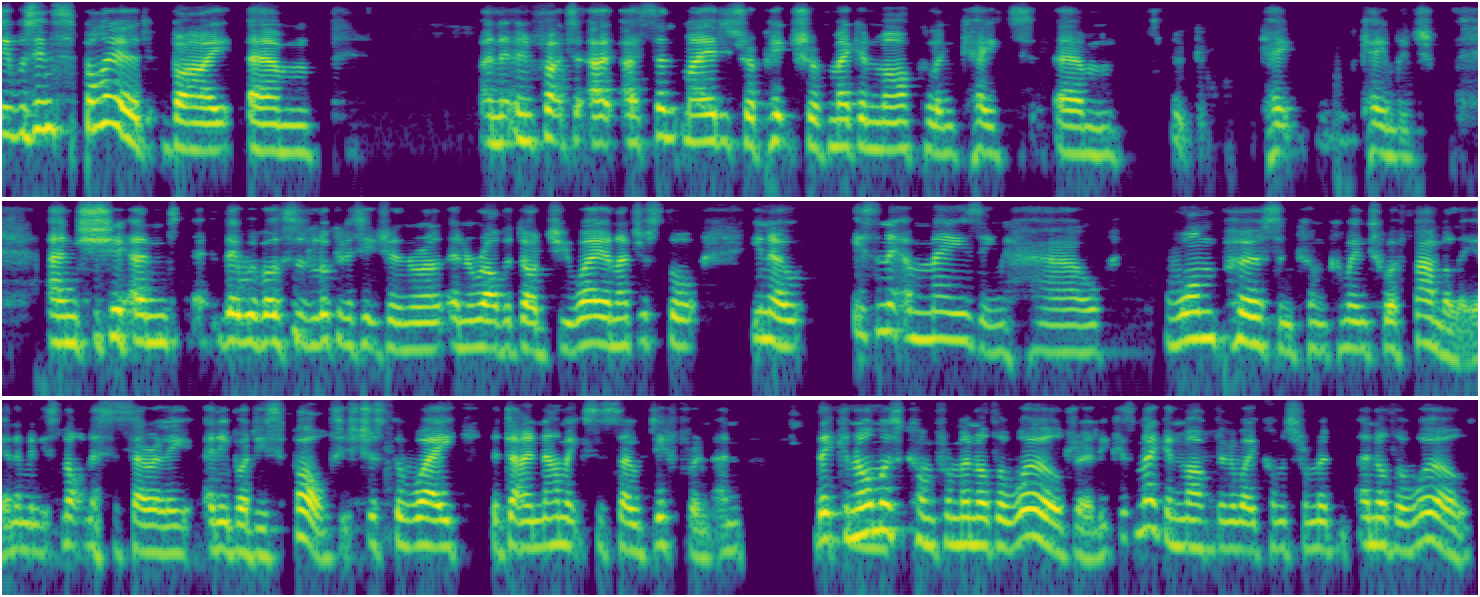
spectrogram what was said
it was inspired by um, and in fact, I, I sent my editor a picture of Meghan Markle and Kate um, Kate Cambridge, and she and they were both sort of looking at each other in a, in a rather dodgy way. And I just thought, you know, isn't it amazing how one person can come into a family? And I mean, it's not necessarily anybody's fault. It's just the way the dynamics are so different, and they can Mm. almost come from another world, really. Because Meghan. Markle, in a way, comes from a, another world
